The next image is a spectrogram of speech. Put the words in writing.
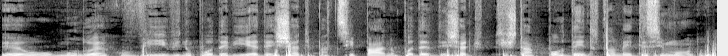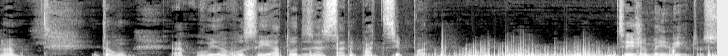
eu, o mundo eco vive, não poderia deixar de participar, não poderia deixar de estar por dentro também desse mundo, né? Então, eu convido a você e a todos a estarem participando. Sejam bem-vindos.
